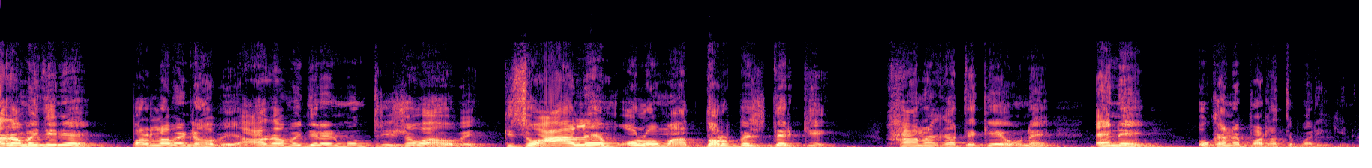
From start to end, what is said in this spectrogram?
আগামী দিনে পার্লামেন্ট হবে, আগামী দিনের মন্ত্রিসভা হবে। কিছু আলেম, ওলমা, দরবেশদেরকে হানাকা থেকে এনে ওখানে পাঠাতে পারি কিনা।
